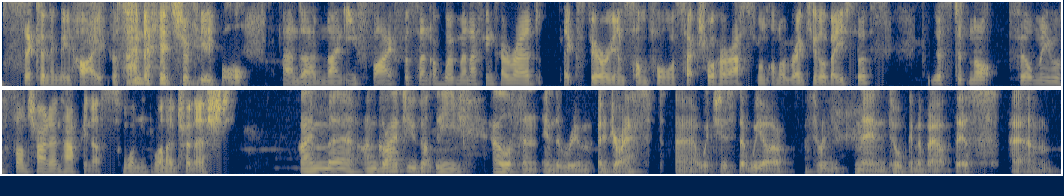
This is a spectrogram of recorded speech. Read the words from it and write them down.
sickeningly high percentage of people. And uh, 95% of women i think i read experience some form of sexual harassment on a regular basis this did not fill me with sunshine and happiness when when I'd finished. I'm uh, I'm glad you got the elephant in the room addressed, uh, which is that we are three men talking about this. Um,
